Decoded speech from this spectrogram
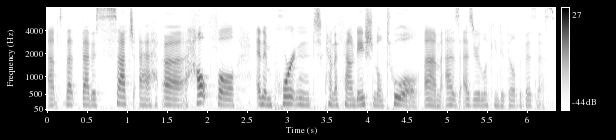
Um, so that, that is such a, a helpful and important kind of foundational tool um, as as you're looking to build a business.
